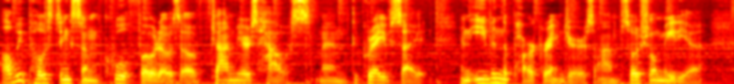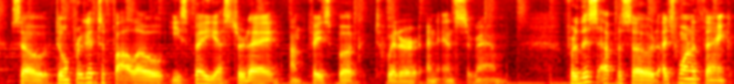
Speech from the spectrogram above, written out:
I'll be posting some cool photos of John Muir's house and the gravesite and even the park rangers on social media. So don't forget to follow East Bay Yesterday on Facebook, Twitter, and Instagram. For this episode, I just want to thank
